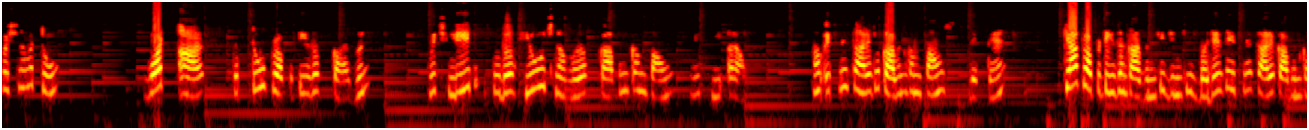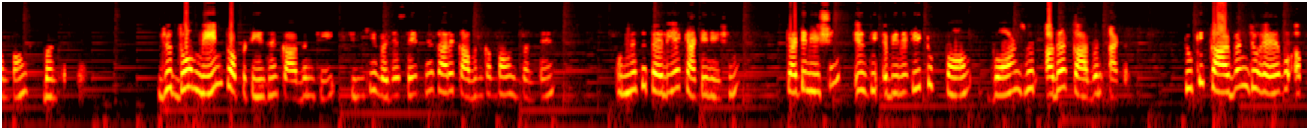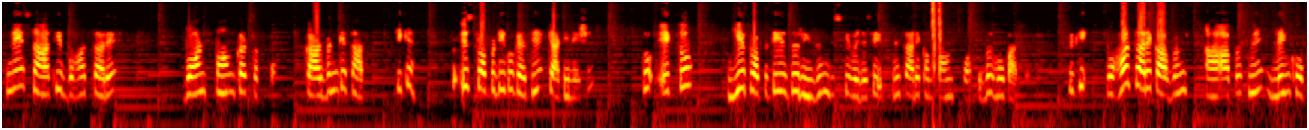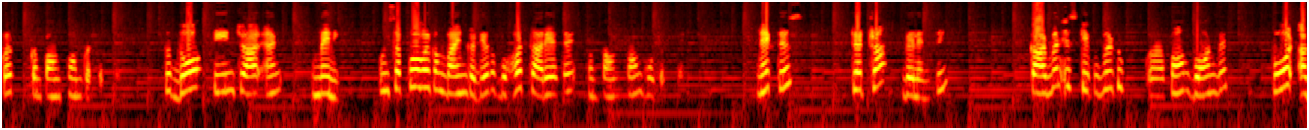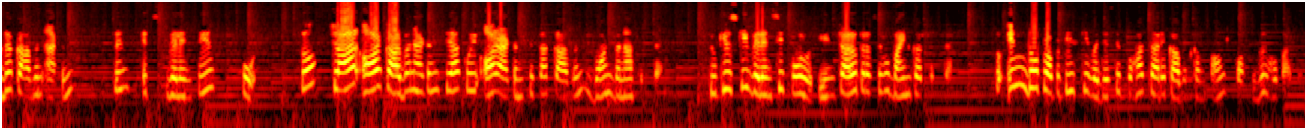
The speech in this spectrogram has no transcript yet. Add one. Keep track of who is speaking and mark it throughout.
Speaker 1: Number two. What are the two properties of carbon which lead to the huge number of carbon compounds we see around? हम इतने सारे जो carbon compounds देखते हैं, क्या properties हैं कार्बन की जिनकी वजह से इतने सारे कार्बन कंपाउंड बन सकते हैं जो दो मेन प्रॉपर्टीज़ हैं कार्बन की, जिनकी वजह से इतने सारे कार्बन कंपाउंड बनते हैं, उनमें से पहली है catenation catenation is the ability to form bonds with other carbon atom क्योंकि कार्बन जो है, वो अपने साथ ही बहुत सारे बॉन्ड फॉर्म कर सकता है कार्बन के साथ, ठीक है? तो इस प्रॉपर्टी को कहते हैं कैटिनेशन तो एक तो ये प्रॉपर्टी इज़ द रीजन जिसकी वजह से इतने सारे कंपाउंड पॉसिबल हो पाते हैं। क्योंकि बहुत सारे कार्बन आपस में लिंक होकर कंपाउंड फॉर्म कर सकते हैं। तो दो, तीन, चार एंड मेनी उन सबको अगर कंबाइन कर दिया तो बहुत सारे ऐसे कंपाउंड फॉर्म हो सकते हैं। Next is tetravalency carbon is capable to form bond with four other carbon atoms since its valency is four तो चार और कार्बन एटम्स या कोई और एटम्स के साथ कार्बन बॉन्ड बना सकता है, क्योंकि उसकी वेलेंसी फोर होती है। इन चारों तरफ़ से वो बाइंड कर सकता है। तो इन दो प्रॉपर्टीज़ की वजह से बहुत सारे कार्बन कंपाउंड पॉसिबल हो पाते हैं।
